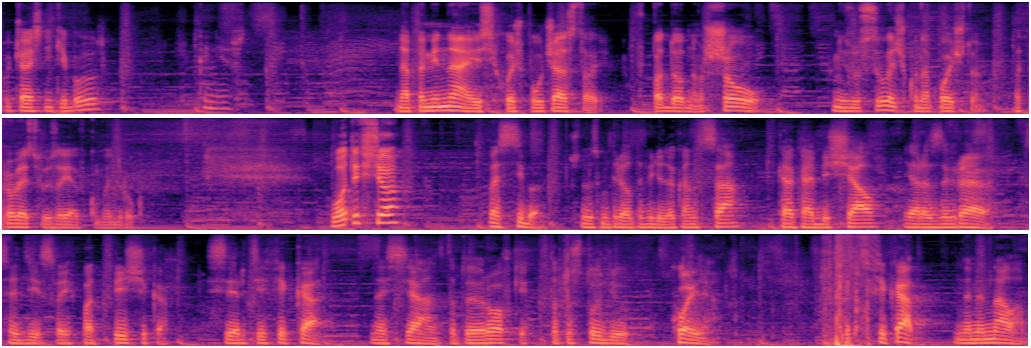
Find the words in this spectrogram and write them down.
Участники будут? Конечно. Напоминаю, если хочешь поучаствовать в подобном шоу, внизу ссылочку на почту, отправляй свою заявку, мой друг. Вот и все. Спасибо, что досмотрел это видео до конца. Как и обещал, я разыграю среди своих подписчиков сертификат на сеанс татуировки в тату-студию Кольня. Сертификат номиналом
